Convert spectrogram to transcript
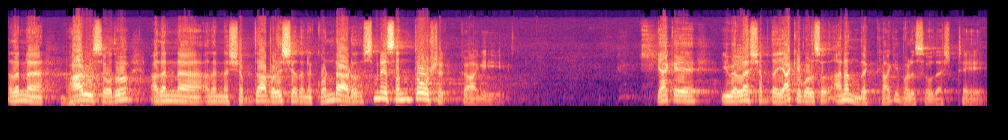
ಅದನ್ನು ಭಾವಿಸೋದು, ಅದನ್ನು ಅದನ್ನು ಶಬ್ದ ಬಳಸಿ ಅದನ್ನು ಕೊಂಡಾಡೋದು ಸುಮ್ಮನೆ ಸಂತೋಷಕ್ಕಾಗಿ. ಯಾಕೆ ಇವೆಲ್ಲ ಶಬ್ದ ಯಾಕೆ ಬಳಸೋದು? ಆನಂದಕ್ಕಾಗಿ ಬಳಸೋದಷ್ಟೇ.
